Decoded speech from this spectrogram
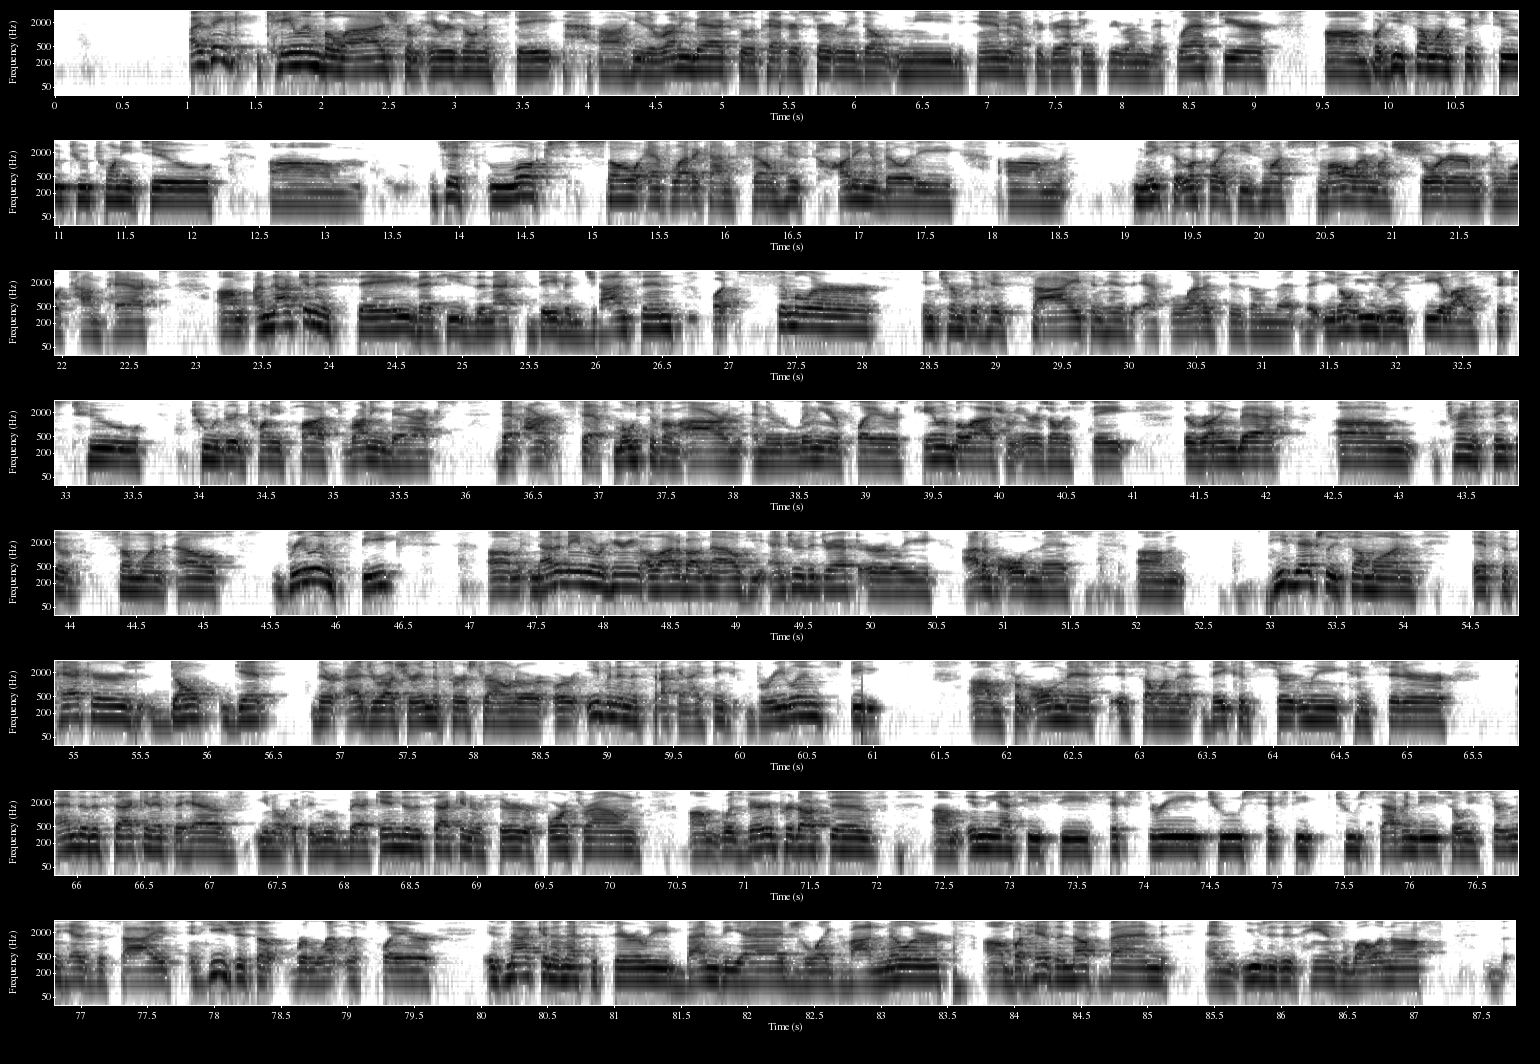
I think Kalen Ballage from Arizona State. Uh, he's a running back, so the Packers certainly don't need him after drafting three running backs last year. Um, but he's someone 6'2, 222. Um, just looks so athletic on film. His cutting ability um, makes it look like he's much smaller, much shorter, and more compact. Um, I'm not going to say that he's the next David Johnson, but similar in terms of his size and his athleticism that, that you don't usually see a lot of 6'2, 220 plus running backs that aren't stiff. Most of them are, and, and they're linear players. Kalen Ballage from Arizona State, the running back. Um, I'm trying to think of someone else. Breeland Speaks, um, not a name that we're hearing a lot about now. He entered the draft early out of Ole Miss. Um, he's actually someone, if the Packers don't get their edge rusher in the first round or, or even in the second, I think Breeland Speaks um, from Ole Miss is someone that they could certainly consider end of the second if they have you know if they move back into the second or third or fourth round um, was very productive um, in the sec 6'3 260 270 so he certainly has the size and he's just a relentless player. Is not going to necessarily bend the edge like von miller um, but has enough bend and uses his hands well enough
